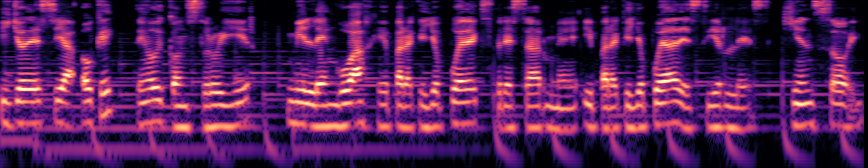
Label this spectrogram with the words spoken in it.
Y yo decía, ok, tengo que construir mi lenguaje para que yo pueda expresarme y para que yo pueda decirles quién soy.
